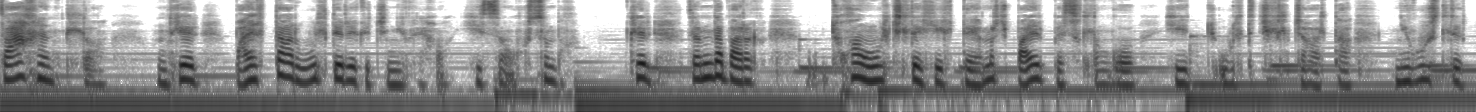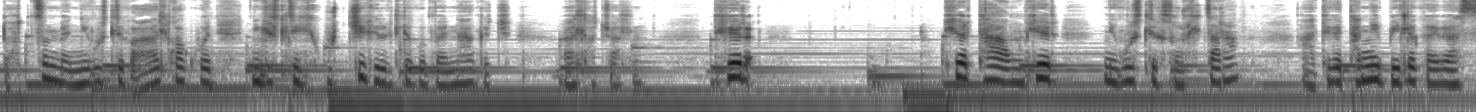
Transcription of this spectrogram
заахын төлөө үнэхээр баяртайгаар үйл дээрэ гэж нэг хийсэн өгсөн баг. Тэгэхээр заримдаа баг тухайн үйлчлээ хийхдээ ямар ч баяр баясгалангүй хийж үлдэж эхэлж байгаа бол та нэгүслийг дутсан байна, нэгүслийг ойлгоогүй, нэгүслийн хүчийг хэрэглээгүй байна гэж ойлгож байна. Тэгэхээр тэгэхээр та үнэхээр нэгүслийг суралцаараа А тэгээд таны бэлэг авяас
